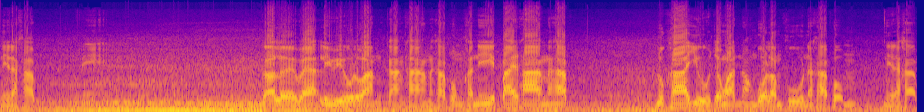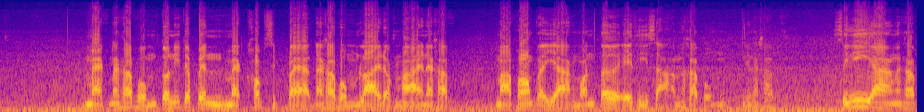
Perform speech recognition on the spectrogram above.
นี่นะครับนี่ก็เลยแวะรีวิวระหว่างกลางทางนะครับ ผมคันนี้ปลายทางนะครับ ลูกค้าอยู่จังหวัดหนองบัวลำพูนะครับ ผมนี่นะครับ แม็กนะครับผมตัวนี้จะเป็นแม็กขอบ18 นะครับผมลายดอกไม้นะครับ มาพร้อมกับยางมอนเตอร์ AT3 นะครับผมนี่นะครับซีรีส์ยางนะครับ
